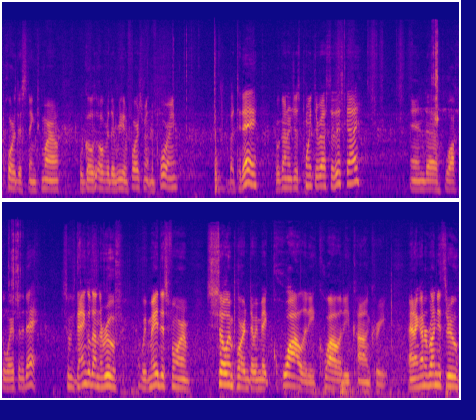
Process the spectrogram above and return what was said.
pour this thing tomorrow. We'll go over the reinforcement and the pouring. But today we're going to just point the rest of this guy and uh, walk away for the day. So we've dangled on the roof. We've made this form so important that we make quality, quality concrete. And I'm gonna run you through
